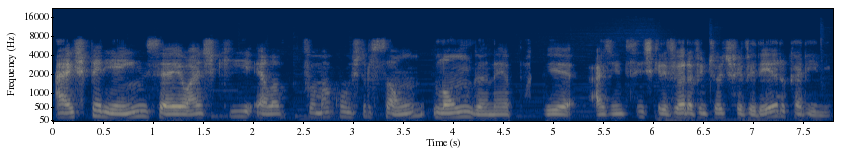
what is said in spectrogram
A experiência, eu acho que ela foi uma construção longa, né? Porque a gente se inscreveu, era 28 de fevereiro, Karine?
